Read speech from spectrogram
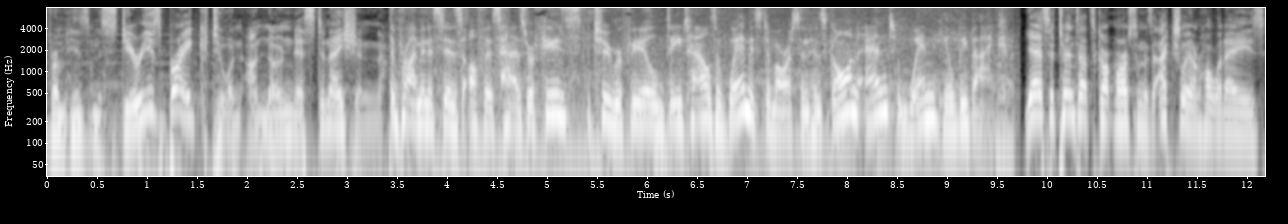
from his mysterious break to an unknown destination. The Prime Minister's office has refused to reveal details of where Mr Morrison has gone and when he'll be back. Yes, it turns out Scott Morrison was actually on holidays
